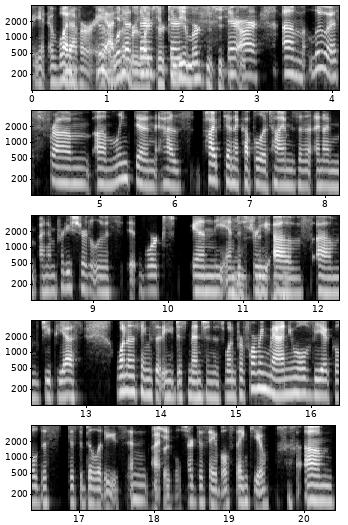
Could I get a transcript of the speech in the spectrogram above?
you know whatever yeah, yeah whatever like there can be emergencies there are um lewis from um linkedin has piped in a couple of times and, and i'm and i'm pretty sure that lewis it works in the industry mm-hmm. of um, gps one of the things that he just mentioned is when performing manual vehicle dis- disabilities and disables or disables thank you um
